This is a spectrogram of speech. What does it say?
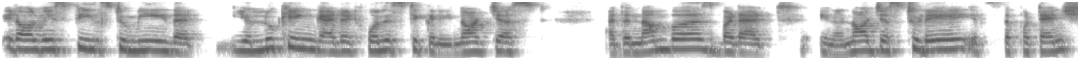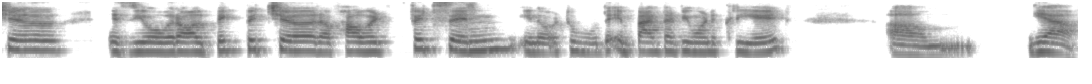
it always feels to me that you're looking at it holistically not just at the numbers but at you know not just today it's the potential it's the overall big picture of how it fits in you know to the impact that we want to create. Um yeah.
